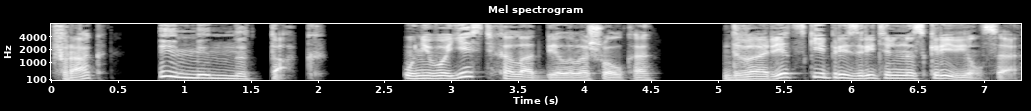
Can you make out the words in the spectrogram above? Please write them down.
«Фрак?» «Именно так». «У него есть халат белого шелка?» Дворецкий презрительно скривился.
